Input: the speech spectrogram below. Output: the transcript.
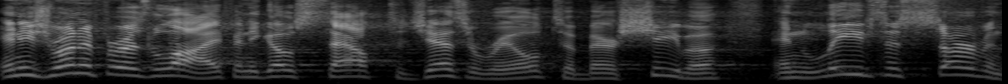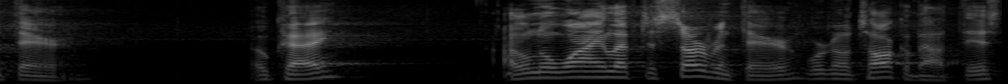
and he's running for his life, and he goes south to Jezreel, to Beersheba, and leaves his servant there. Okay? I don't know why he left his servant there. We're going to talk about this.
